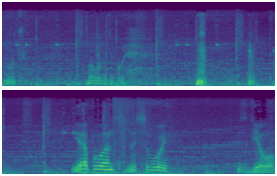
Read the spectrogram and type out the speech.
Вот болото такое. Я план свой сделал.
